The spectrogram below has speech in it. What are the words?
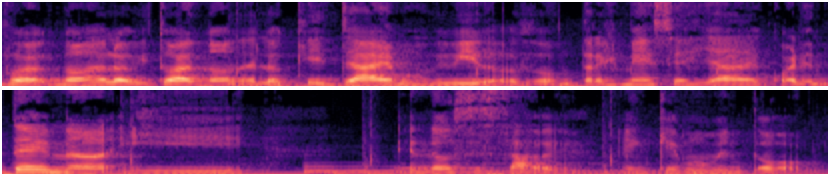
Bueno, no de lo habitual, no, de lo que ya hemos vivido. Son tres meses ya de cuarentena y no se sabe en qué momento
